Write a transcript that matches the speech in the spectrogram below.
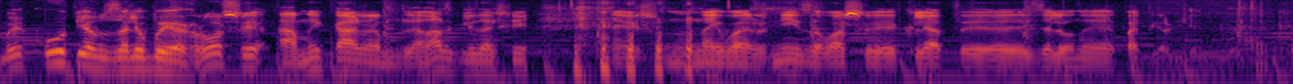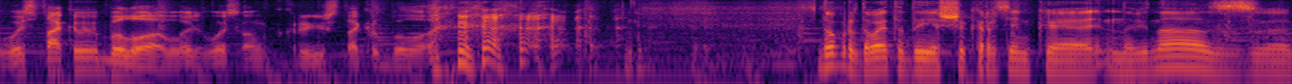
мы купім за любыя грошы а мы кажам для нас гледачы найважней за ваши кляты зялёныя паперки так. вось так і было. Вось, вось вам крыж так і было добра давай тады яшчэ караценькая навіна з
